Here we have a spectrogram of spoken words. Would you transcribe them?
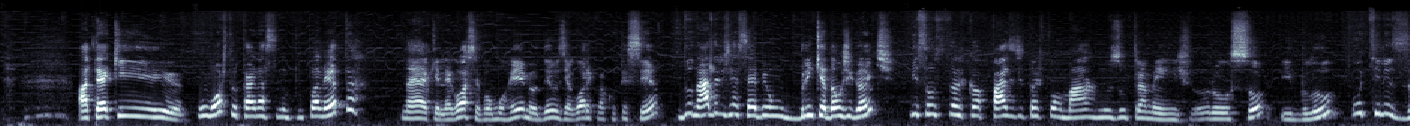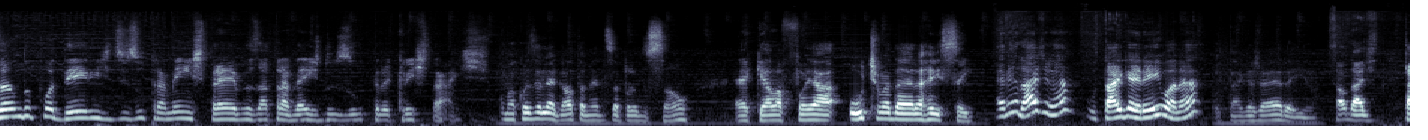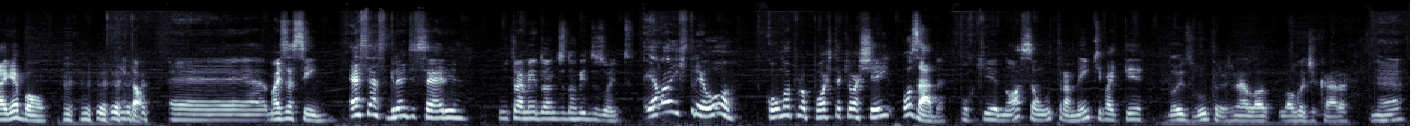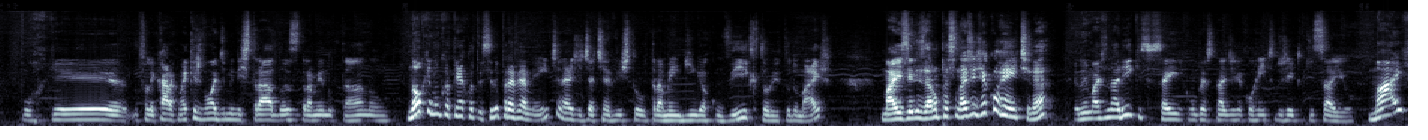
Até que um monstro cai no planeta, né? Aquele negócio, eles vão morrer, meu Deus, e agora o que vai acontecer? Do nada eles recebem um brinquedão gigante e são capazes de transformar nos Ultramans Rosso e Blue, utilizando poderes dos Ultramans prévios através dos Ultracristais. Uma coisa legal também dessa produção é que ela foi a última da era Heisei. É verdade, né? O Tiger Eiwa, né? O Taiga já era aí, ó. Saudade. Tiger é bom. Então, é... mas assim, essa é a grande série Ultraman do ano de 2018. Ela estreou com uma proposta que eu achei ousada, porque, nossa, um Ultraman que vai ter, Dois Ultras, né? lo- Logo de cara. né? Porque eu falei, cara, como é que eles vão administrar dois Ultraman lutando? Não que nunca tenha acontecido previamente, né? A gente já tinha visto o Ultraman Ginga com Victor e tudo mais. Mas eles eram personagens recorrentes, né? Eu não imaginaria que isso sair com um personagem recorrente do jeito que saiu. Mas,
